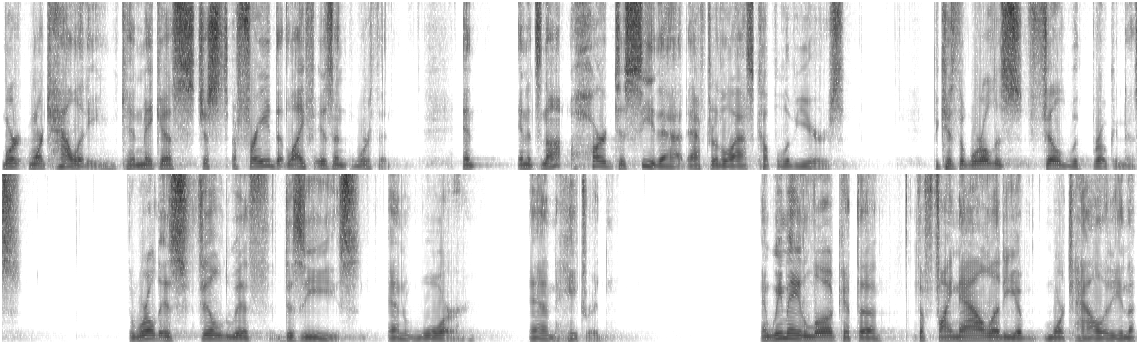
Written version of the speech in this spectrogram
mortality can make us just afraid that life isn't worth it. And, and it's not hard to see that after the last couple of years because the world is filled with brokenness. The world is filled with disease and war and hatred. And we may look at the, the finality of mortality and the,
